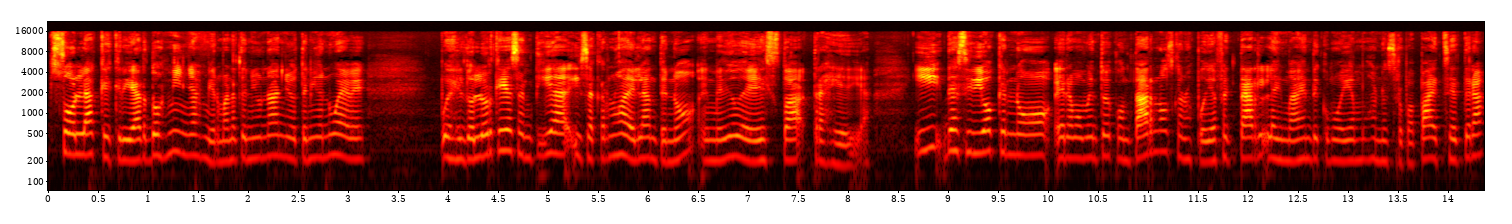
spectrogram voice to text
sola que criar dos niñas. Mi hermana tenía un año, yo tenía nueve pues el dolor que ella sentía y sacarnos adelante, ¿no? En medio de esta tragedia. Y decidió que no era momento de contarnos, que nos podía afectar la imagen de cómo veíamos a nuestro papá, etcétera.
